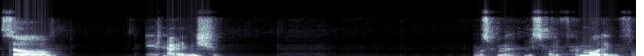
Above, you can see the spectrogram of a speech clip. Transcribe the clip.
So it had an issue. Postman console for more info.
